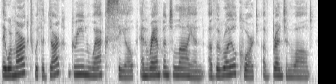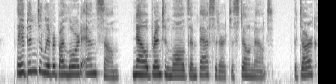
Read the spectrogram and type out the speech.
They were marked with the dark green wax seal and rampant lion of the royal court of Brentenwald. They had been delivered by Lord Anselm, now Brentenwald's ambassador to Stonemount. The dark,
